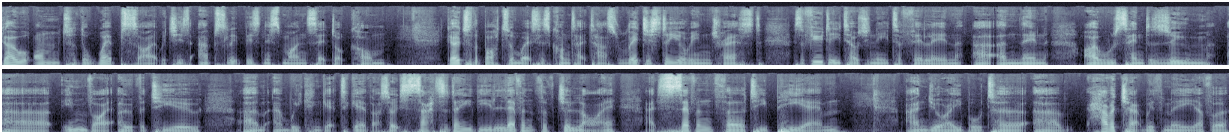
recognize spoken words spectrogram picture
go on to the website, which is absolutebusinessmindset.com. Go to the bottom where it says contact us, register your interest. There's a few details you need to fill in, uh, and then I will send a Zoom uh, invite over to you um, and we can get together. So it's Saturday, the 11th of July at 7:30 p.m and you're able to uh, have a chat with me, have a,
